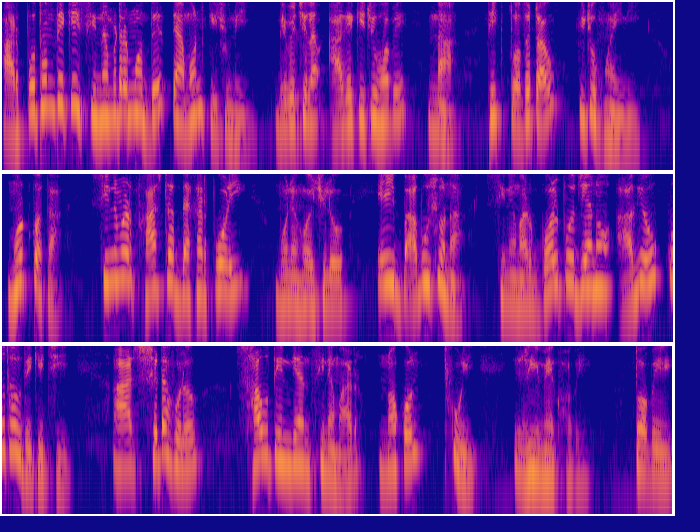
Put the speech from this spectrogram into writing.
আর প্রথম থেকেই সিনেমাটার মধ্যে তেমন কিছু নেই। ভেবেছিলাম আগে কিছু হবে। না, ঠিক ততটাও কিছু হয়নি। মোট কথা, সিনেমার ফার্স্ট হাফ দেখার পরই মনে হয়েছিল এই বাবু সোনা সিনেমার গল্প যেন আগেও কোথাও দেখেছি। আর সেটা হলো সাউথ ইন্ডিয়ান সিনেমার নকল থুড়ি, রিমেক হবে। তবে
